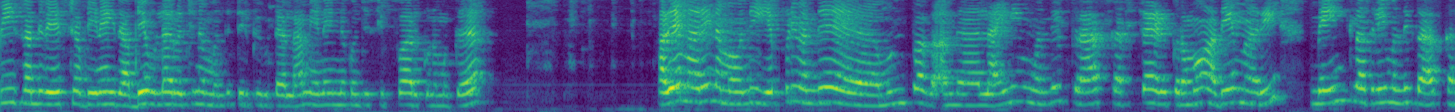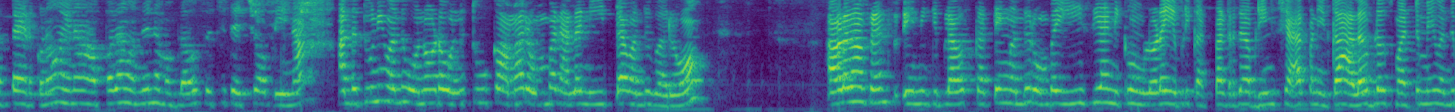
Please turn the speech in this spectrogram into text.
பீஸ் வந்து வேஸ்ட் அப்படின்னா இதை அப்படியே உள்ளார வச்சு நம்ம வந்து திருப்பி விட்டுடலாம் ஏன்னா இன்னும் கொஞ்சம் ஸ்டிஃபாக இருக்கும் நமக்கு. அதே மாதிரி நம்ம வந்து எப்படி வந்து முன்பக அந்த லைனிங் வந்து கிராஸ் கரெக்டாக எடுக்கிறோமோ அதே மாதிரி மெயின் கிளாத்லேயும் வந்து கிராஸ் கரெக்டாக எடுக்கணும். ஏன்னா அப்போ தான் வந்து நம்ம ப்ளவுஸ் வச்சு தைச்சோம் அப்படின்னா அந்த துணி வந்து ஒன்றோட ஒன்று தூக்காமல் ரொம்ப நல்லா நீட்டாக வந்து வரும். அவ்வளோதான் ஃப்ரெண்ட்ஸ் இன்னைக்கு ப்ளவுஸ் கட்டிங் வந்து ரொம்ப ஈஸியாக இன்றைக்கி உங்களோட எப்படி கட் பண்ணுறது அப்படின்னு ஷேர் பண்ணியிருக்கேன். அளவு ப்ளவுஸ் மட்டுமே வந்து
